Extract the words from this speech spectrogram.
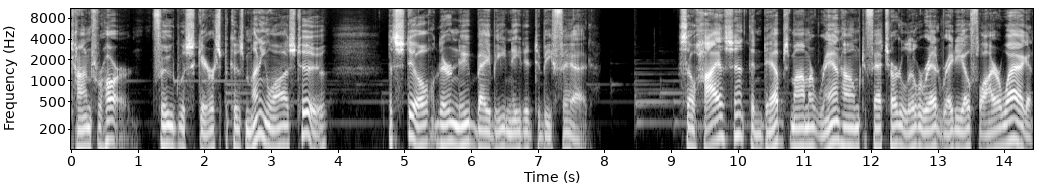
Times were hard. Food was scarce because money was, too but still, their new baby needed to be fed. So Hyacinth and Deb's mama ran home to fetch her little red radio flyer wagon.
